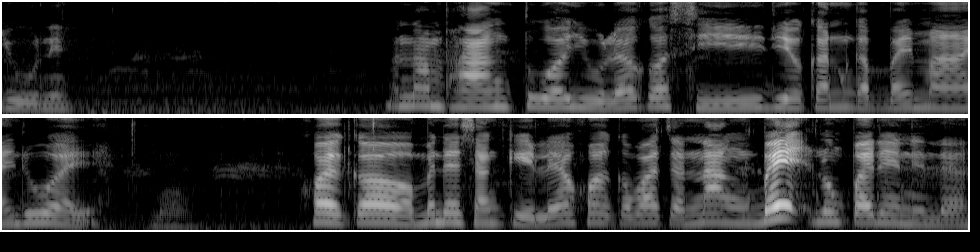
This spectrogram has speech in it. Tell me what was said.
อยู่เนี่ย มันอำพรางตัวอยู่แล้วก็สีเดียวกันกับใบไม้ด้วยบ่ค่อยก็ไม่ได้สังเกตแล้วค่อยก็ว่าจะนั่งเบะลงไปเนี่ยนี่แหละ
